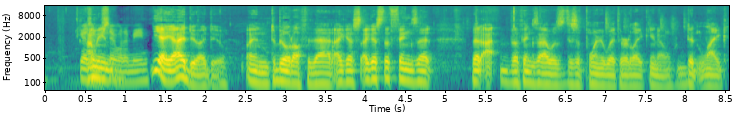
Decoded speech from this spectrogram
You guys I understand mean, what I mean? Yeah, yeah, I do, I do. And to build off of that, I guess I guess the things that that I, the things I was disappointed with or like you know didn't like.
